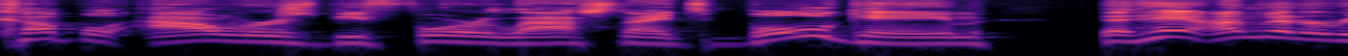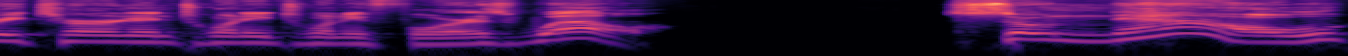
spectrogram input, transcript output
couple hours before last night's bowl game that, hey, I'm going to return in 2024 as well. So now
